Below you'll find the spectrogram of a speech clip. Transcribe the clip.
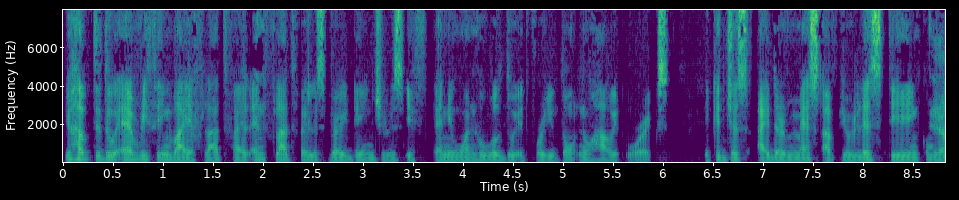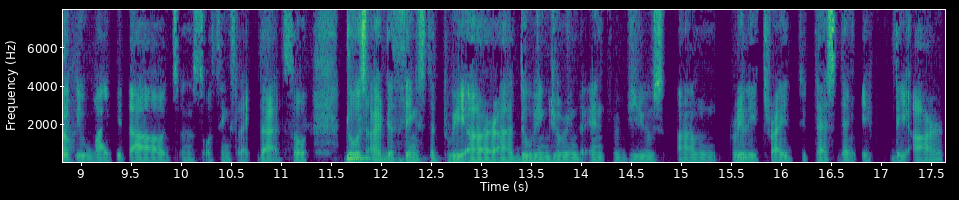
You have to do everything via flat file and flat file is very dangerous if anyone who will do it for you don't know how it works it could just either mess up your listing, completely yeah. wipe it out, and so things like that. So those are the things that we are uh, doing during the interviews. Um, really try to test them if they are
